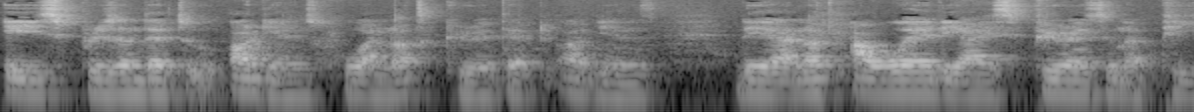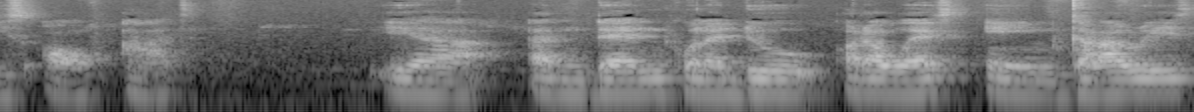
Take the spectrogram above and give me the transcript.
is presented to audience who are not curated audience. They are not aware they are experiencing a piece of art. Yeah and then when i do other works in galleries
